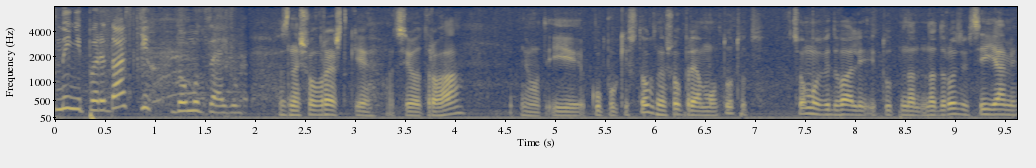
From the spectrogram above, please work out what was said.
Нині передасть їх до музею. Знайшов рештки оці от рога от, і купу кісток знайшов прямо тут, от, цьому відвалі, і тут на, на дорозі, в цій ямі.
